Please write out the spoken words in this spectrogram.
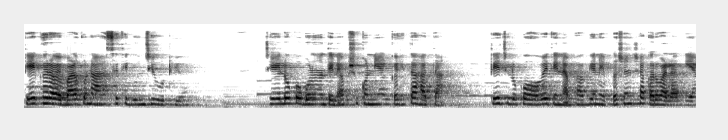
તે ઘર હવે બાળકોના હાસ્યથી ગુંજી ઉઠ્યું. જે લોકો ગુણવંતીને અપશુકન્યા કહેતા હતા, તે જ લોકો હવે તેના ભાગ્યની પ્રશંસા કરવા લાગ્યા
